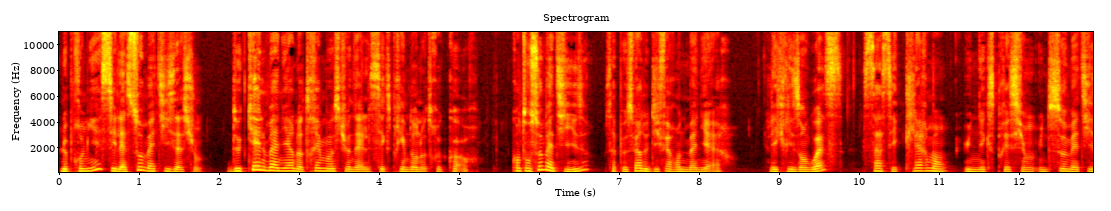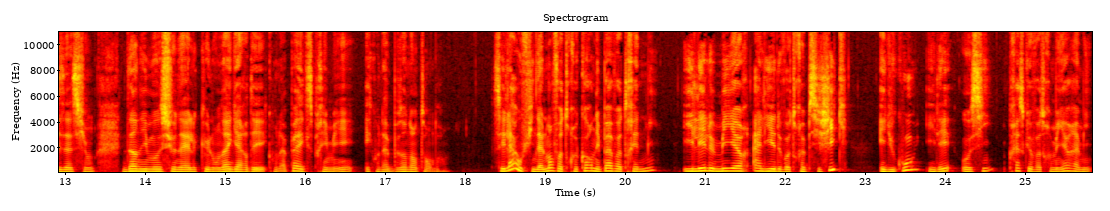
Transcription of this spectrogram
Le premier, c'est la somatisation. De quelle manière notre émotionnel s'exprime dans notre corps Quand on somatise, ça peut se faire de différentes manières. Les crises d'angoisse, ça c'est clairement une expression, une somatisation d'un émotionnel que l'on a gardé, qu'on n'a pas exprimé et qu'on a besoin d'entendre. C'est là où finalement votre corps n'est pas votre ennemi. Il est le meilleur allié de votre psychique et du coup, il est aussi presque votre meilleur ami.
